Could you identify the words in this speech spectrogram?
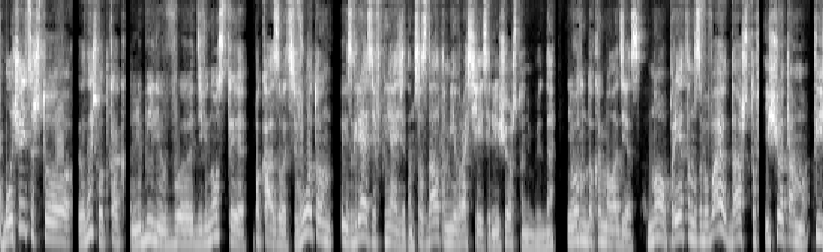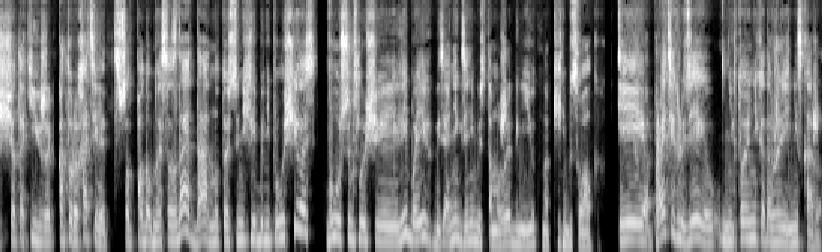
И получается, что, знаешь, вот как любили в 90-е показывать, вот он из грязи в князи там создал там Евросеть или еще что-нибудь, да, и вот он такой молодец. Но при этом забывают, да, что еще там тысяча таких же, которые хотели что-то подобное создать, да, ну то есть у них либо не получилось в лучшем случае, либо их, где они где-нибудь там уже гниют на каких-нибудь свалках. И про этих людей никто никогда в жизни не скажет.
